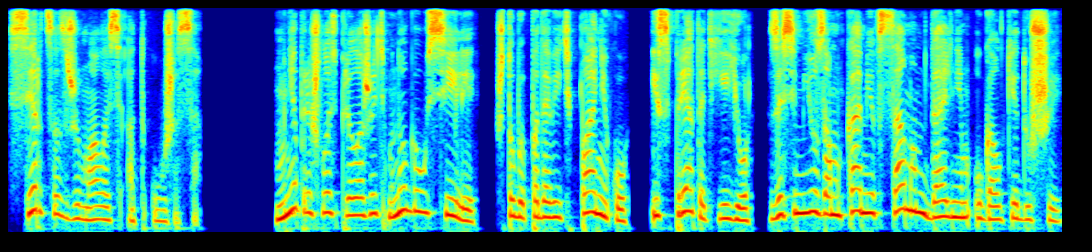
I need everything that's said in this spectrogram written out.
сердце сжималось от ужаса. Мне пришлось приложить много усилий, чтобы подавить панику и спрятать ее за семью замками в самом дальнем уголке души.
